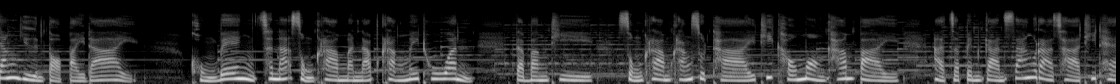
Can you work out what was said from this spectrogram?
ยั่งยืนต่อไปได้ คงเบ้ง ชนะสงครามมานับครั้งไม่ถ้วน แต่บางทีสงครามครั้งสุดท้ายที่เขามองข้ามไป อาจจะเป็นการสร้างราชาที่แท้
